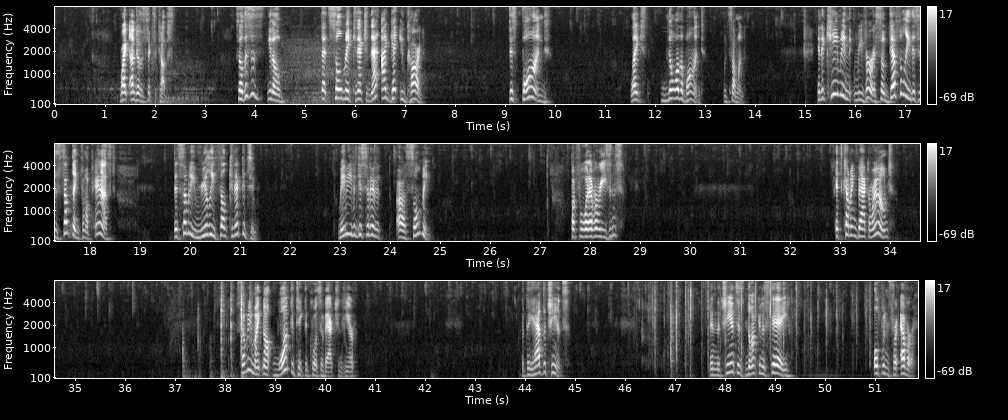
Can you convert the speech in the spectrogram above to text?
Right under the Six of Cups. So this is, you know, that soulmate connection. That I get you card this bond like no other bond with someone. And it came in reverse. So definitely this is something from a past that somebody really felt connected to. Maybe even considered a soulmate. But for whatever reasons, it's coming back around Somebody might not want to take the course of action here. But they have the chance. And the chance is not going to stay open forever.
